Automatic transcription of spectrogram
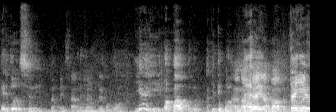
editora não sei. Já pensaram, já. Seria uma boa. E aí? Ó, pauta, viu? Aqui tem pauta. Anote aí na pauta. Tá aí, eu,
